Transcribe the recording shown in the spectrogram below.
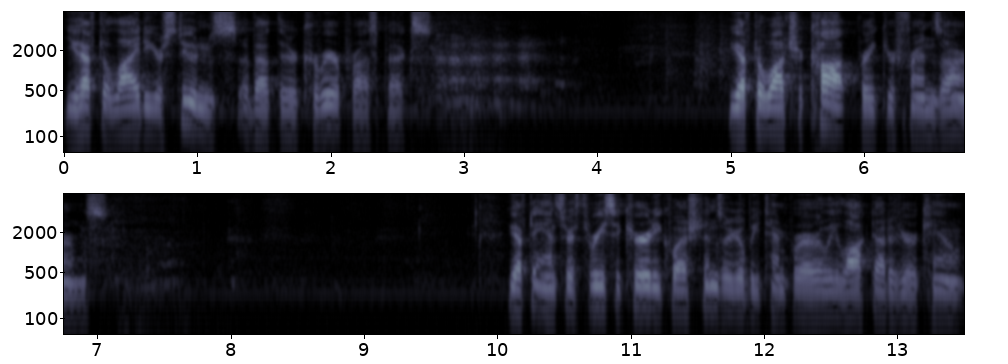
You have to lie to your students about their career prospects. You have to watch a cop break your friend's arms. You have to answer three security questions or you'll be temporarily locked out of your account.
